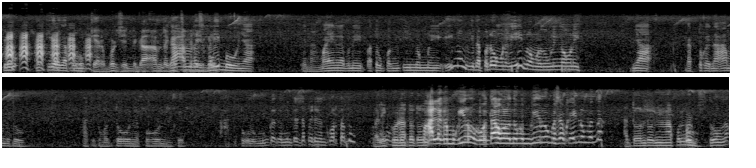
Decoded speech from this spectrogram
Pero okay ra gapon. Okay, Birds. eh, Tagaam, tagaam. Gaam tayo sa kalibo niya. Kaya may na ni patong pang inom ni inom kita padong ni inom mo tong lingaw ni. Nya kadto kay naam dito. At itong tuon niya pohon kit. Tulog lugar kami sa pwede ng kwarta to. Balik ko na to to. Pahala ka mugiro, kung tao na itong mugiro, basta kainom na ta. Ato unto niyo nga Birds. tuong ka.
